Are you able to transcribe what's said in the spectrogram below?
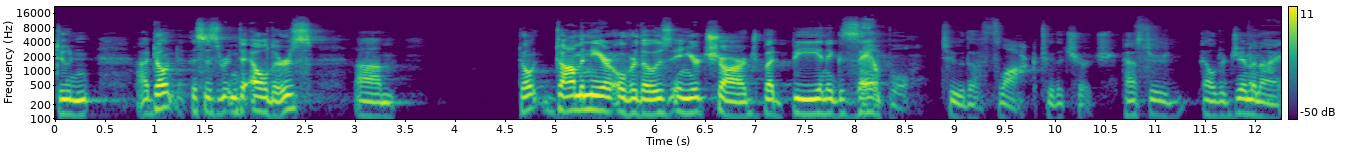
Do, uh, don't, this is written to elders. Um, don't domineer over those in your charge, but be an example to the flock, to the church. Pastor Elder Jim and I,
